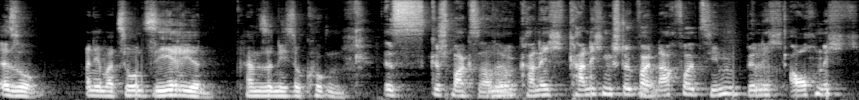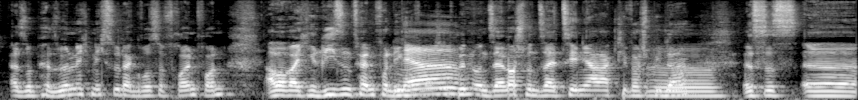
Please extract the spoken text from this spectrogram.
Also, Animationsserien kann sie nicht so gucken. Ist Geschmackssache. Ne? Kann, ich, kann ich ein Stück weit nachvollziehen. Bin ich auch nicht, also persönlich nicht so der große Freund von. Aber weil ich ein Riesenfan von League Ja. of Legends bin und selber schon seit zehn Jahren aktiver Spieler, ist es, äh,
